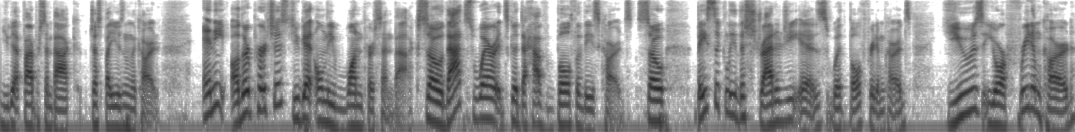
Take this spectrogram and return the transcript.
you get 5% back just by using the card. Any other purchase you get only 1% back. So that's where it's good to have both of these cards. So basically the strategy is with both freedom cards use your freedom card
